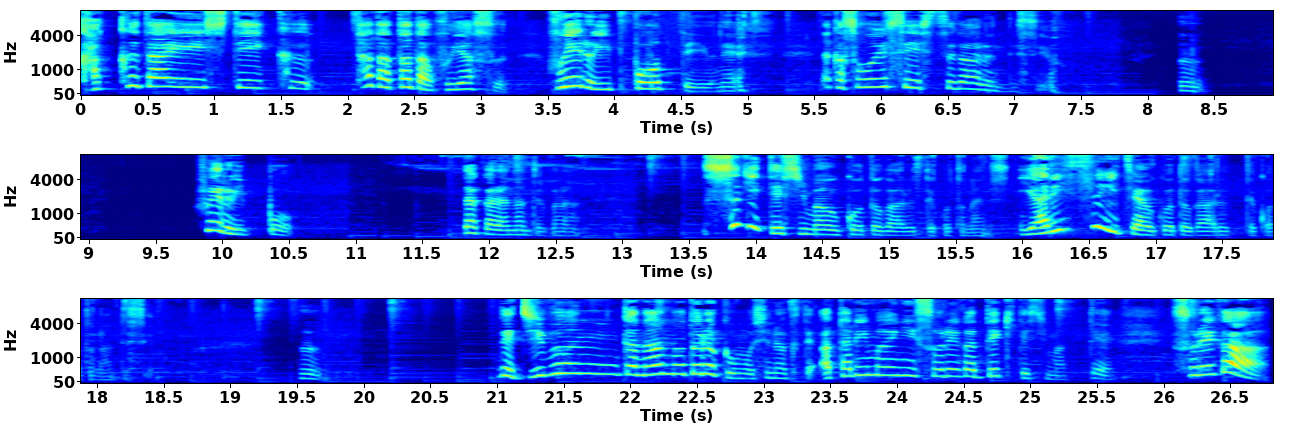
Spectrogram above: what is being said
拡大していくただただ増やす増える一方っていうね なんかそういう性質があるんですよ。うん。増える一方。だから何て言うかな過ぎてしまうことがあるってことなんです。やりすぎちゃうことがあるってことなんですよ。うん。で自分が何の努力もしなくて当たり前にそれができてしまってそれが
